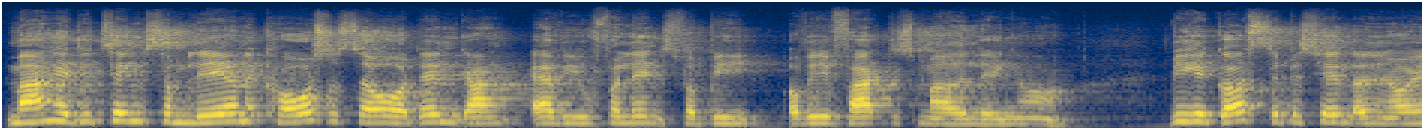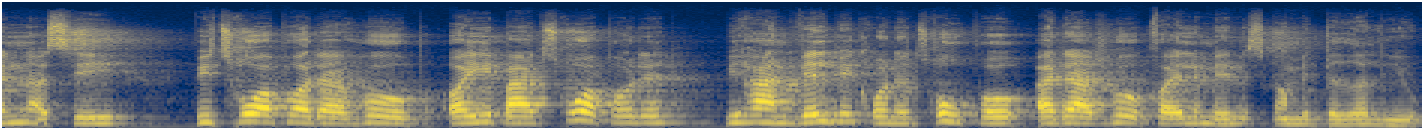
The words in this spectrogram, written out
Mange af de ting, som lægerne korsede sig over dengang, er vi jo for længst forbi, og vi er faktisk meget længere. Vi kan godt se patienterne i øjnene og sige, vi tror på, at der er håb, og ikke bare tror på det, vi har en velbegrundet tro på, at der er et håb for alle mennesker om et bedre liv.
